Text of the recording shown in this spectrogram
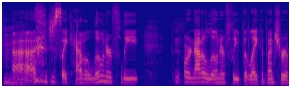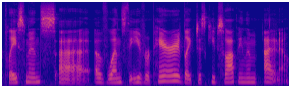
Hmm. uh, just like have a loaner fleet or not a loaner fleet but like a bunch of replacements uh, of ones that you've repaired like just keep swapping them. I don't know.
